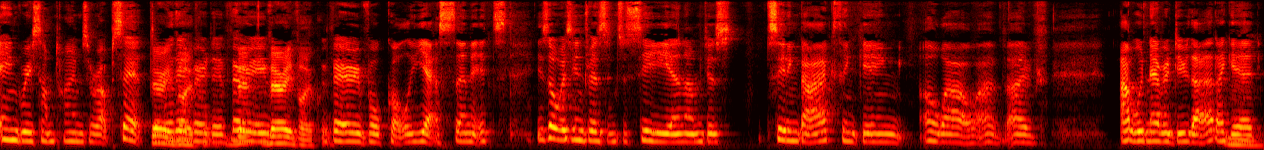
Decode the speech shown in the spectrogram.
angry sometimes or upset Very or whatever vocal. they're very very vocal. very vocal yes. And it's it's always interesting to see and i'm just sitting back thinking oh wow i've i've i would never do that. I get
